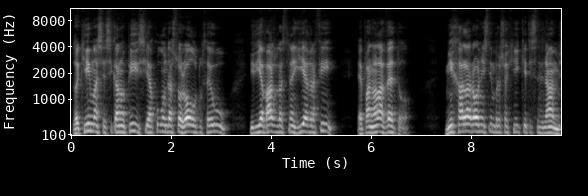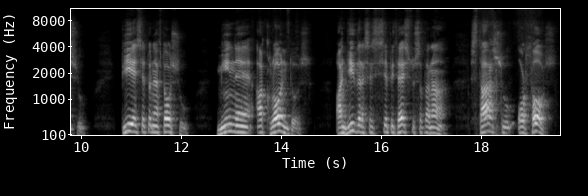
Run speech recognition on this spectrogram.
Δοκίμασες ικανοποίηση ακούγοντας το Λόγο του Θεού ή διαβάζοντας την Αγία Γραφή. Επαναλαβέ το. Μη χαλαρώνεις την προσοχή και τις δυνάμεις σου. Πίεσε τον εαυτό σου. Μείνε ακλόνητος. Αντίδρασες στις επιθέσεις του σατανά. Στάσου ορθός,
